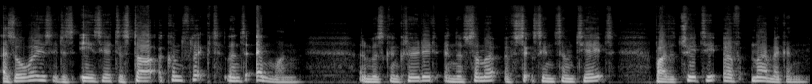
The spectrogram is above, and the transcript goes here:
as always, it is easier to start a conflict than to end one, and was concluded in the summer of 1678 by the Treaty of Nijmegen.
